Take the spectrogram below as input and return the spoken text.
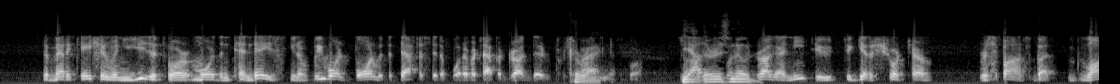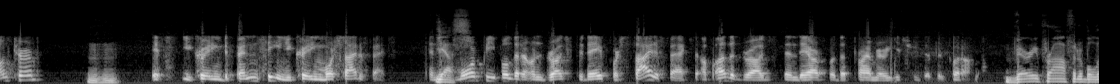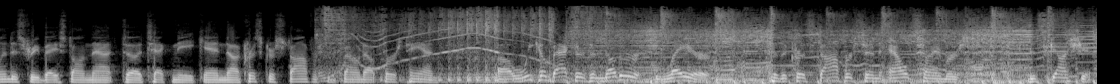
the medication when you use it for more than ten days. You know, we weren't born with a deficit of whatever type of drug they're prescribing Correct. us for. So yeah, I'll there is no drug I need to to get a short-term response, but long-term, mm-hmm. it's you're creating dependency and you're creating more side effects. And yes. there's more people that are on drugs today for side effects of other drugs than they are for the primary issues that they've been put on. Very profitable industry based on that uh, technique. And uh, Kris Kristofferson found out firsthand. Uh, when we come back, there's another layer to the Kristofferson Alzheimer's discussion.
